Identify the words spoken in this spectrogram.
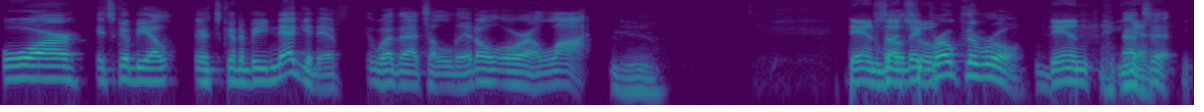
Or it's going to be a, it's going to be negative, whether that's a little or a lot. Yeah. Dan, so they broke the rule. Dan, That's yeah, it.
